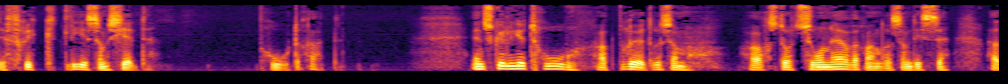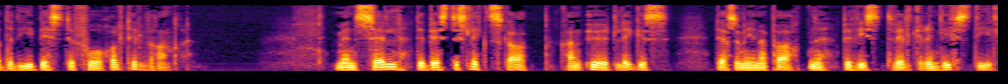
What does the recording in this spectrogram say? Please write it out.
Det fryktelige som skjedde. Broderhat. En skulle jo tro at brødre som har stått så nær hverandre som disse, hadde de beste forhold til hverandre. Men selv det beste slektskap kan ødelegges dersom en av partene bevisst velger en livsstil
